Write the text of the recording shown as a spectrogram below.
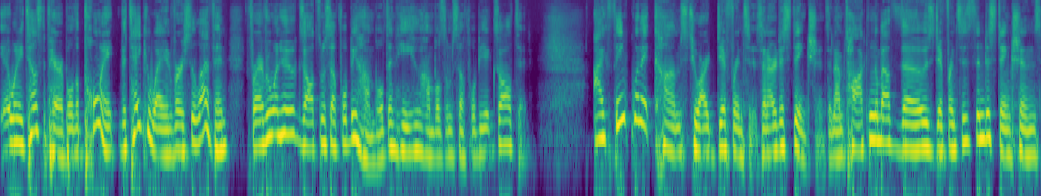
when he tells the parable, the point, the takeaway in verse 11 for everyone who exalts himself will be humbled, and he who humbles himself will be exalted. I think when it comes to our differences and our distinctions, and I'm talking about those differences and distinctions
